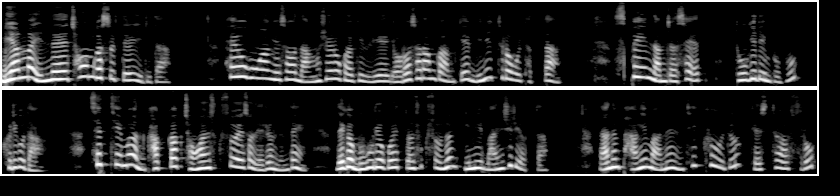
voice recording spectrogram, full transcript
미얀마 인내에 처음 갔을 때의 일이다. 해오공항에서 낭쉐로 가기 위해 여러 사람과 함께 미니트럭을 탔다. 스페인 남자 셋, 독일인 부부, 그리고 나. 세 팀은 각각 정한 숙소에서 내렸는데 내가 묵으려고 했던 숙소는 이미 만실이었다. 나는 방이 많은 티크우드 게스트하우스로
